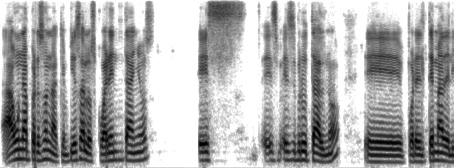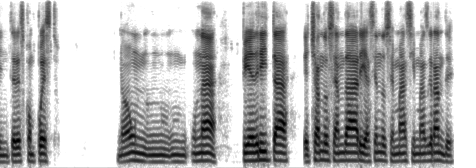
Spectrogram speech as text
a una persona que empieza a los 40 años es, es, brutal, ¿no? Eh, por el tema del interés compuesto. ¿No? una piedrita echándose a andar y haciéndose más y más grande.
